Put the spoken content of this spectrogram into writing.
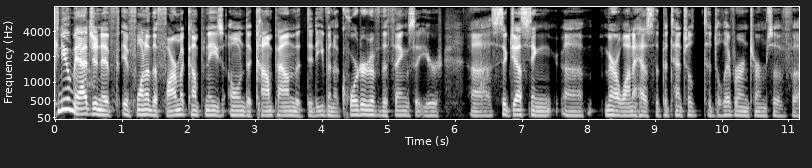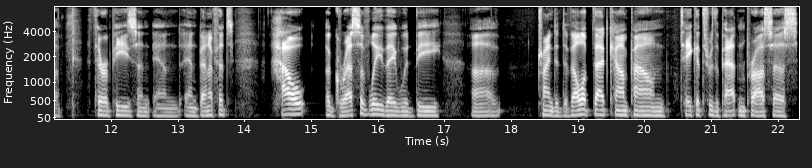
Can you imagine if, if one of the pharma companies owned a compound that did even a quarter of the things that you're uh, suggesting uh, marijuana has the potential to deliver in terms of uh, therapies and, and, and benefits? How aggressively they would be uh, trying to develop that compound, take it through the patent process,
